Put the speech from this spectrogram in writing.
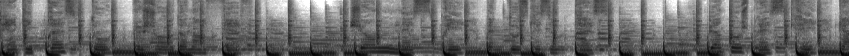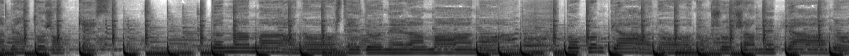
Rien qui presse, tout plus chaud donne un fief. J'suis en esprit d'être tout ce qui se presse. Bientôt je prescris, car bientôt j'encaisse. Donne la mano, j't'ai donné la mano. Beau comme piano, donc joue jamais piano.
